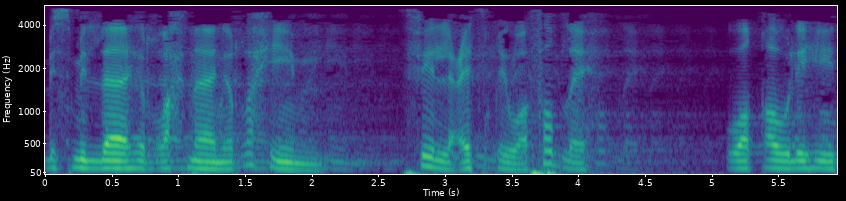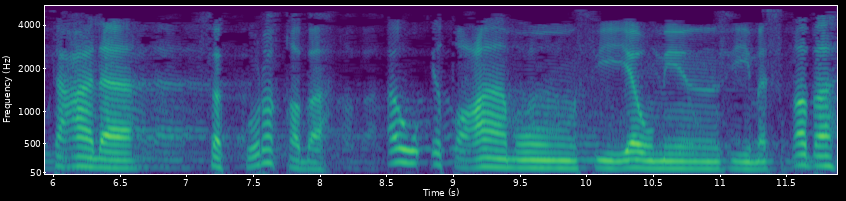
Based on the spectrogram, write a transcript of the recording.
بسم الله الرحمن الرحيم. في العتق وفضله. وقوله تعالى فك رقبة أو إطعام في يوم ذي مسغبة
